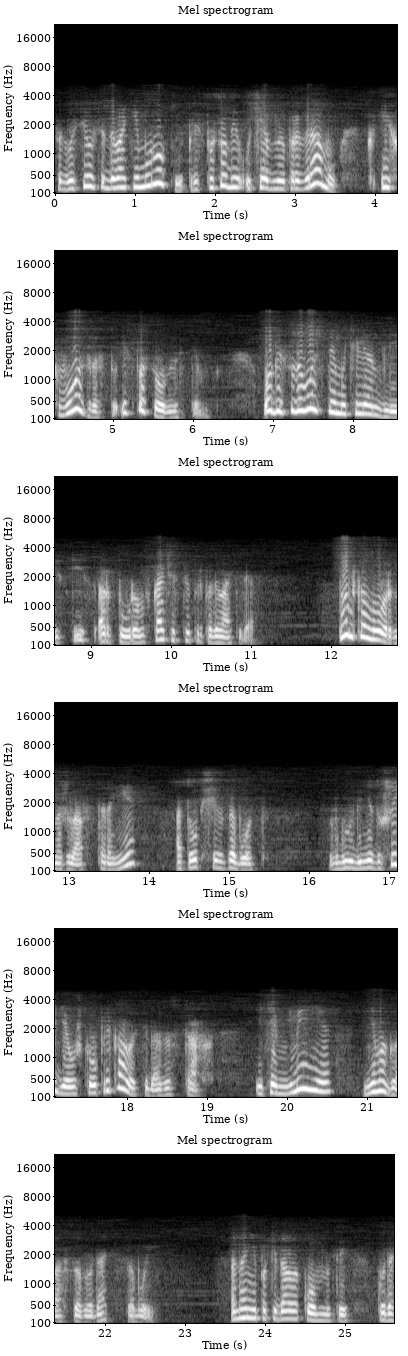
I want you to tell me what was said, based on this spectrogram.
согласился давать им уроки, приспособив учебную программу к их возрасту и способностям. Обе с удовольствием учили английский с Артуром в качестве преподавателя. Только Лорна жила в стороне от общих забот. В глубине души девушка упрекала себя за страх и, тем не менее, не могла совладать с собой. Она не покидала комнаты, куда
